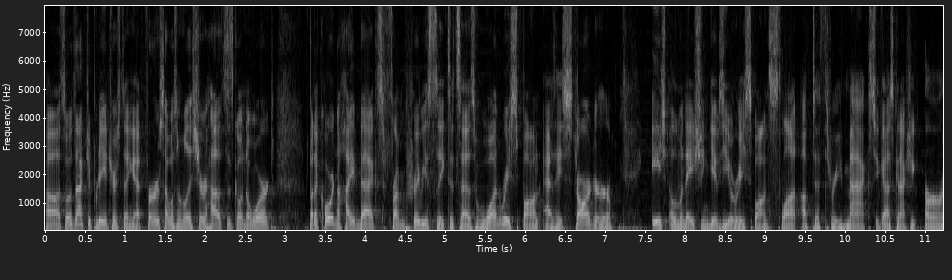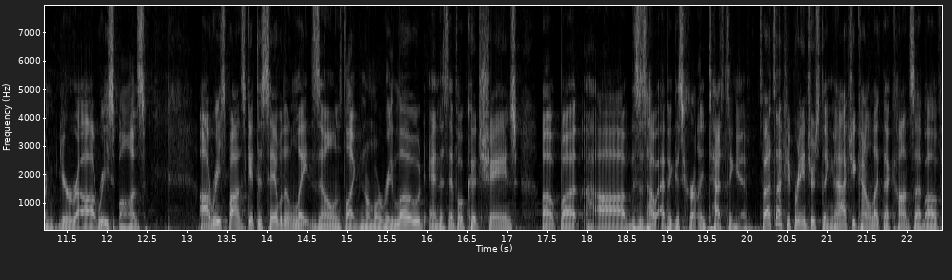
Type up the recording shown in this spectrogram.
Uh, so it's actually pretty interesting. At first, I wasn't really sure how this is going to work, but according to HYPEX from previous leaks, it says one respawn as a starter each elimination gives you a respawn slot up to three max. You guys can actually earn your uh, respawns. Uh, respawns get disabled in late zones like normal reload, and this info could change, uh, but uh, this is how Epic is currently testing it. So that's actually pretty interesting. I actually kind of like that concept of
